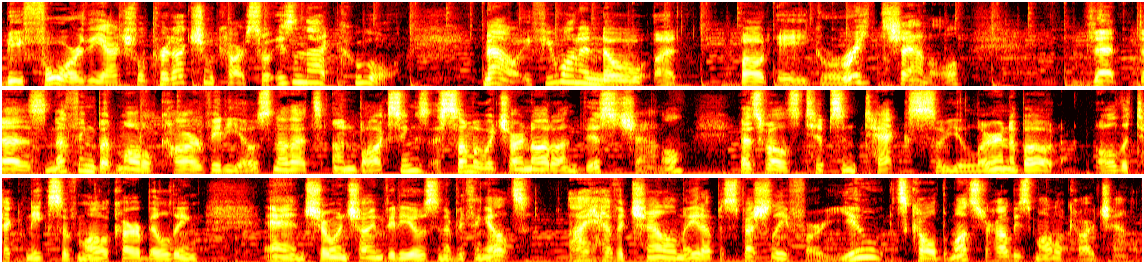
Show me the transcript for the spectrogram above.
before the actual production car. So isn't that cool? Now if you want to know a about a great channel that does nothing but model car videos. Now that's unboxings, some of which are not on this channel, as well as tips and techs, so you learn about all the techniques of model car building and show and shine videos and everything else. I have a channel made up especially for you. It's called the Monster Hobbies Model Car Channel.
